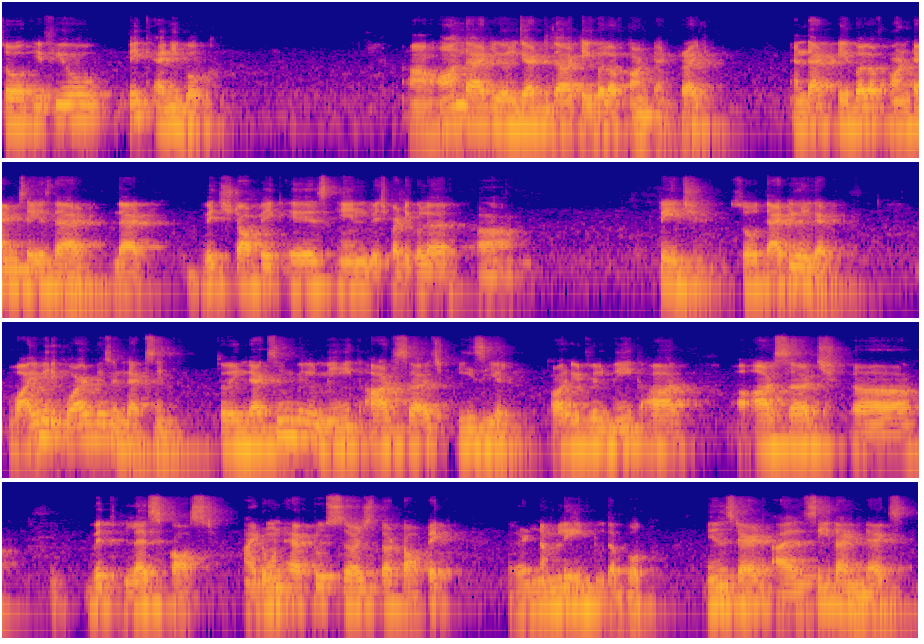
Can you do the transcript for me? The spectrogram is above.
So if you pick any book, uh, on that you will get the table of content, right? And that table of content says that that which topic is in which particular uh, page. So that you will get. Why we require this indexing? So the indexing will make our search easier or it will make our our search uh, with less cost. I don't have to search the topic randomly into the book. Instead, I'll see the index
